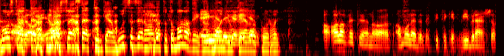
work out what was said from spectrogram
most, vettem, most vesztettünk el 20 ezer hallgatót, a maradéknak Igen, mondjuk igen, el igen. akkor, hogy A- Alapvetően az AMOLED az egy picit vibránsabb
